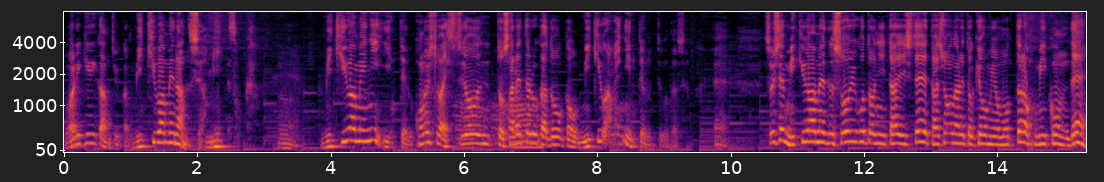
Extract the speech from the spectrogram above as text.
割り切り感というか見極めなんですよ。みそうかうん見極めに行ってる。この人は必要とされてるかどうかを見極めに行ってるっていうことですよ。ええそして見極めでそういうことに対して多少なりと興味を持ったら踏み込んで、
